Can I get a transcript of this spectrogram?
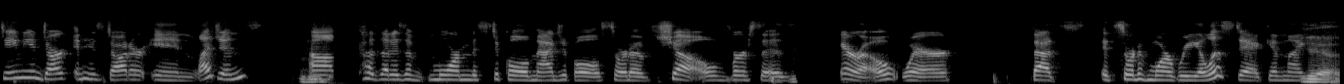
Damien Darhk and his daughter in Legends Mhm. um because that is a more mystical magical sort of show versus Mhm. Arrow where that's it's sort of more realistic and like yeah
